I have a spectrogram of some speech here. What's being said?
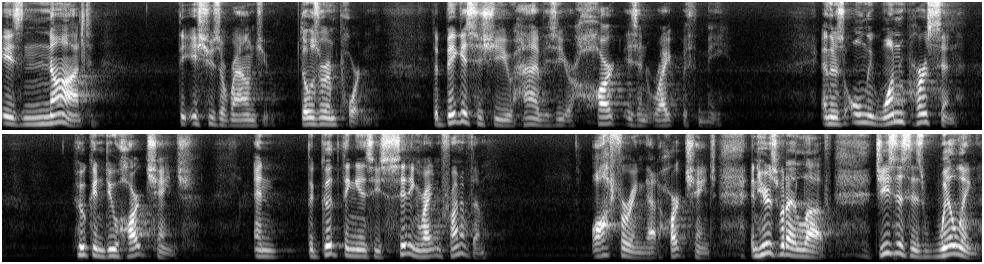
is not the issues around you, those are important. The biggest issue you have is that your heart isn't right with me. And there's only one person who can do heart change. And the good thing is, he's sitting right in front of them, offering that heart change. And here's what I love Jesus is willing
